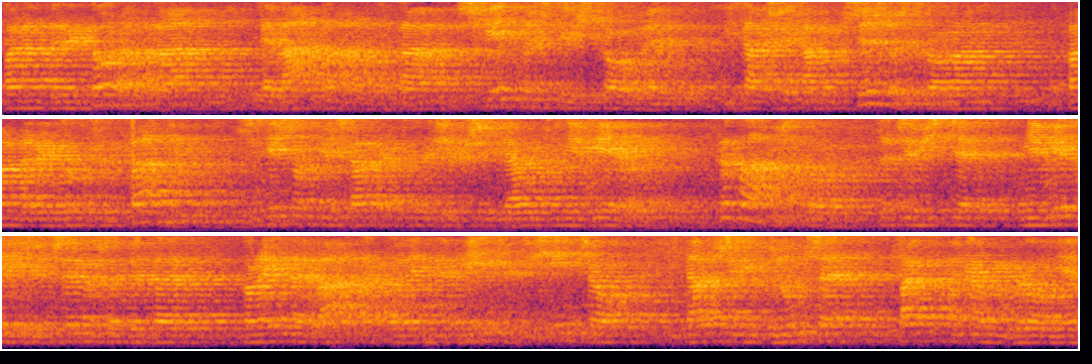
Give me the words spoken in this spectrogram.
Pana Dyrektora za te lata, za świetność tej szkoły i za świetlaną przyszłość, którą nam Pan Dyrektor przedstawił. 65 lat, tutaj się przywijało, to niewiele. Zgadzamy się, to rzeczywiście niewiele i życzymy, żeby te kolejne lata, kolejne 5, 10 i dalsze jubilusze w tak wspaniałym gronie,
